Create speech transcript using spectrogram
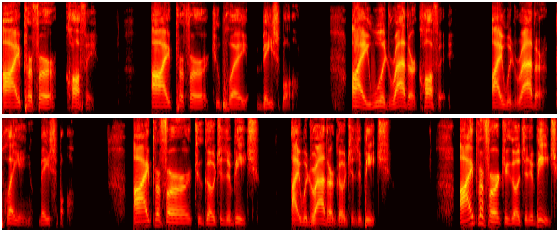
I prefer coffee. I prefer to play baseball. I would rather coffee. I would rather playing baseball. I prefer to go to the beach. I would rather go to the beach. I prefer to go to the beach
